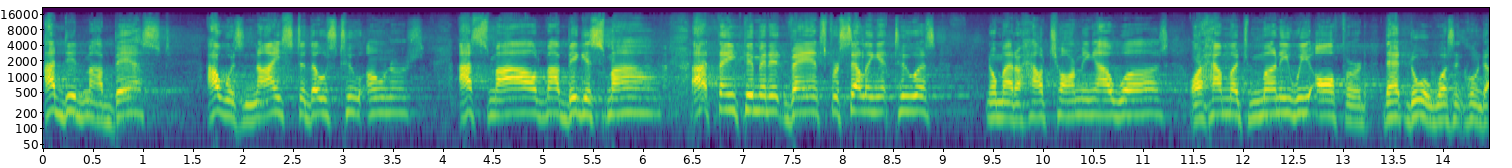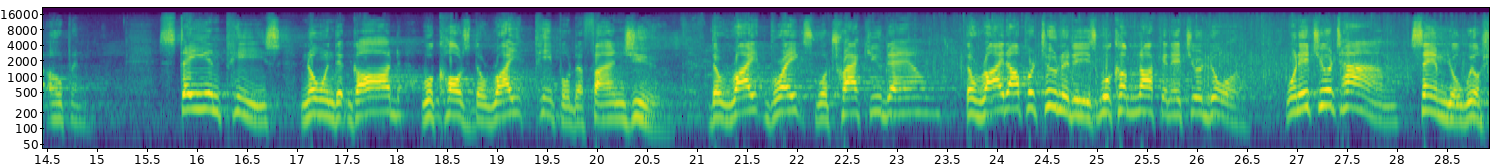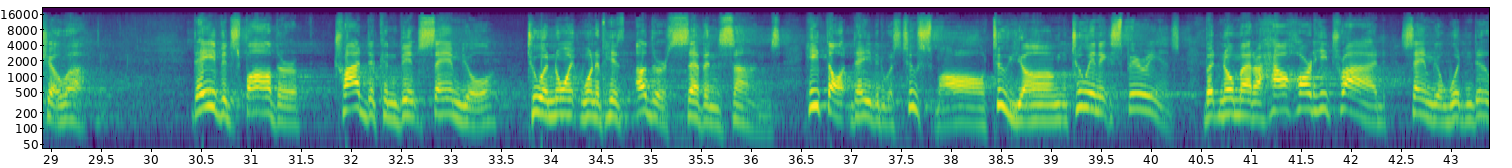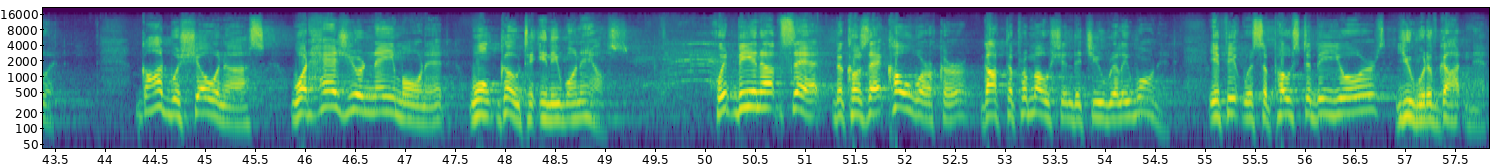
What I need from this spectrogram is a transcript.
I did my best. I was nice to those two owners. I smiled my biggest smile. I thanked them in advance for selling it to us. No matter how charming I was or how much money we offered, that door wasn't going to open. Stay in peace knowing that God will cause the right people to find you. The right breaks will track you down. The right opportunities will come knocking at your door. When it's your time, Samuel will show up. David's father tried to convince Samuel to anoint one of his other seven sons. He thought David was too small, too young, too inexperienced. But no matter how hard he tried, Samuel wouldn't do it. God was showing us what has your name on it won't go to anyone else. Quit being upset because that coworker got the promotion that you really wanted. If it was supposed to be yours, you would have gotten it.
